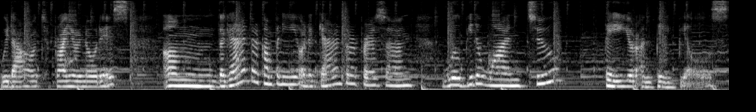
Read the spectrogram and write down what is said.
without prior notice. Um, the guarantor company or the guarantor person will be the one to pay your unpaid bills.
